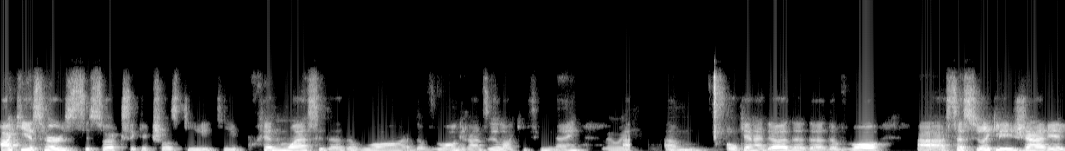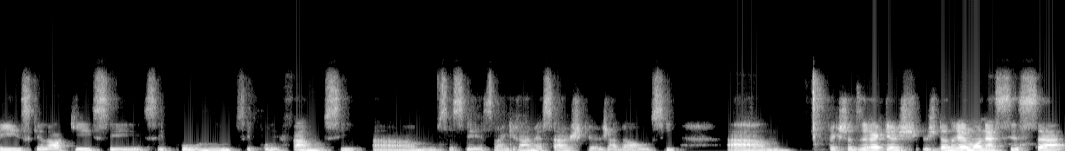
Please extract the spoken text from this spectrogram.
Hockey is hers, c'est sûr que c'est quelque chose qui, qui, est près de moi, c'est de, de, vouloir, de vouloir grandir le hockey féminin. Ben au Canada, de, de, voir euh, s'assurer que les gens réalisent que le hockey, c'est pour nous, c'est pour les femmes aussi. Euh, ça, c'est un grand message que j'adore aussi. fait que je te dirais que je, donnerais mon assist à,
